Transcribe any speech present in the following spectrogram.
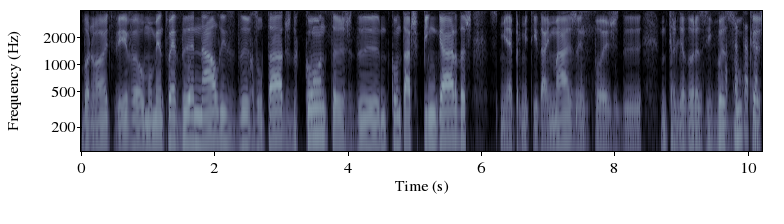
boa noite, viva. O momento é de análise de resultados, de contas, de contar espingardas, se me é permitida a imagem, depois de metralhadoras e bazucas.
